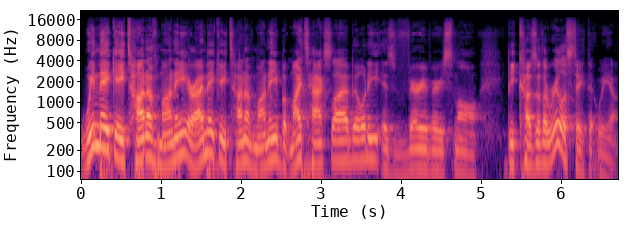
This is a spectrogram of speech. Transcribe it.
we make a ton of money or i make a ton of money but my tax liability is very very small because of the real estate that we own.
